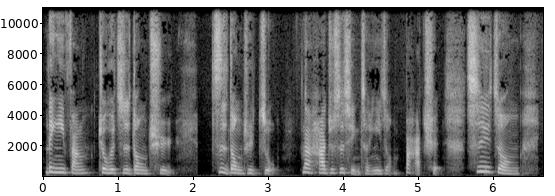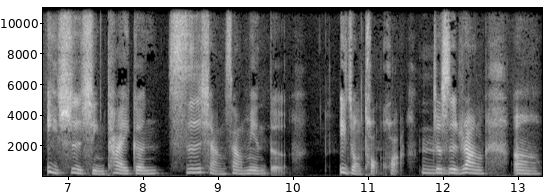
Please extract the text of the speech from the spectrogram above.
另一方就会自动去自动去做，那它就是形成一种霸权，是一种意识形态跟思想上面的。一种同化，嗯，就是让，嗯、呃，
